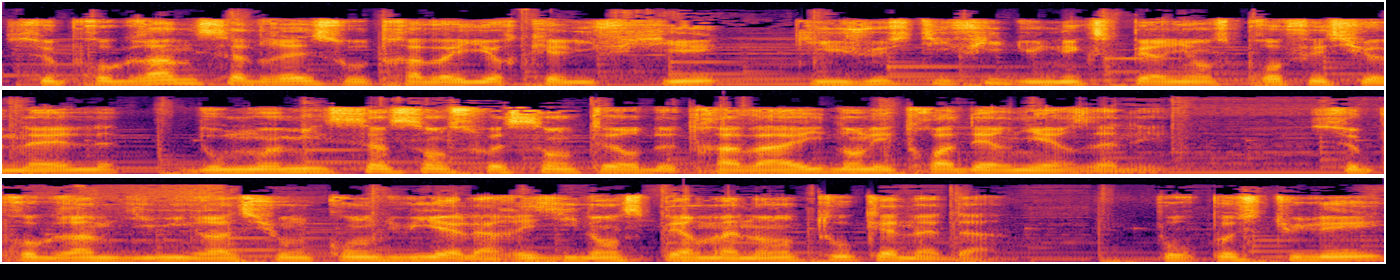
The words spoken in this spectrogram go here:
Ce programme s'adresse aux travailleurs qualifiés qui justifient d'une expérience professionnelle d'au moins 1560 heures de travail dans les trois dernières années. Ce programme d'immigration conduit à la résidence permanente au Canada. Pour postuler,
